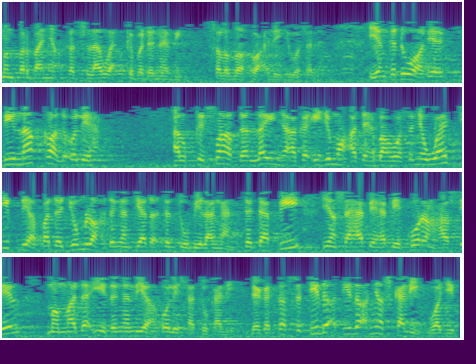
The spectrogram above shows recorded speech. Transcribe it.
memperbanyakkan selawat kepada Nabi wasallam. Yang kedua dia dinakal oleh Al-Qisar dan lainnya akan ijma' atas bahawasanya wajib dia pada jumlah dengan tiada tentu bilangan. Tetapi yang sehabis-habis kurang hasil memadai dengan dia oleh satu kali. Dia kata setidak-tidaknya sekali wajib.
